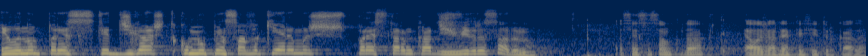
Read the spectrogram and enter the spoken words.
ela não me parece ter desgaste como eu pensava que era, mas parece estar um bocado desvidraçada, não? A sensação que dá, porque ela já deve ter sido trocada,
